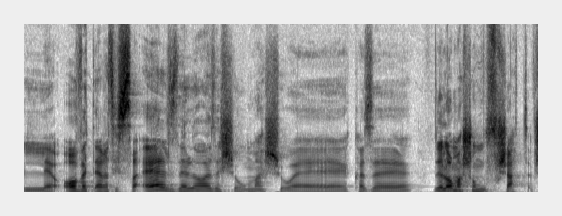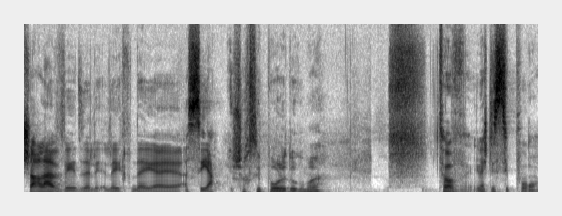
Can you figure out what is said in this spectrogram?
לאהוב את ארץ ישראל, זה לא איזשהו משהו אה, כזה, זה לא משהו מופשט, אפשר להביא את זה לכדי אה, עשייה. יש לך סיפור לדוגמה? טוב, יש לי סיפור.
